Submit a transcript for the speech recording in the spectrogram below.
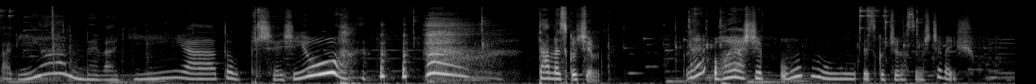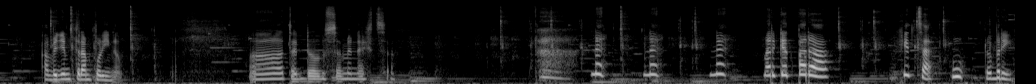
vadí, ale nevadí, já to přežiju. Tam skočím. Ne, oh, já ještě, uh, vyskočila jsem ještě vejš. A vidím trampolínu. Ale teď dolů se mi nechce. Ne, ne, ne, Market padá. Chyt se, uh, dobrý.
